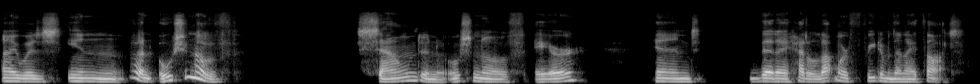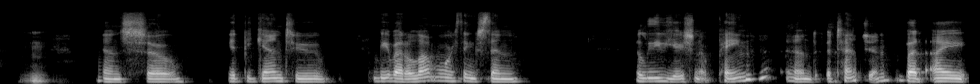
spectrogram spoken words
I was in an ocean of sound, and an ocean of air, and that I had a lot more freedom than I thought. Mm. And so it began to be about a lot more things than alleviation of pain and attention. But I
